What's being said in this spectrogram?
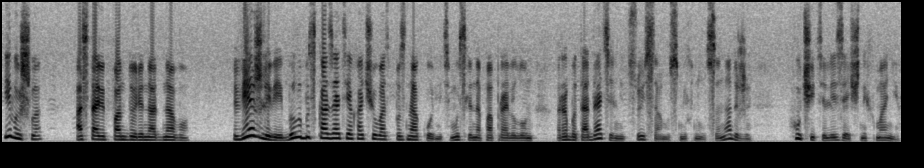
И вышла, оставив Фандорина одного. «Вежливей было бы сказать, я хочу вас познакомить», мысленно поправил он работодательницу и сам усмехнулся. «Надо же, учитель изящных манер.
